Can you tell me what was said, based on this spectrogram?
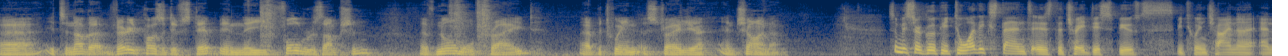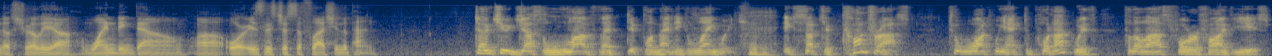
Uh, it's another very positive step in the full resumption of normal trade uh, between Australia and China. So, Mr. Guppy, to what extent is the trade disputes between China and Australia winding down, uh, or is this just a flash in the pan? Don't you just love that diplomatic language? it's such a contrast to what we had to put up with for the last four or five years.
